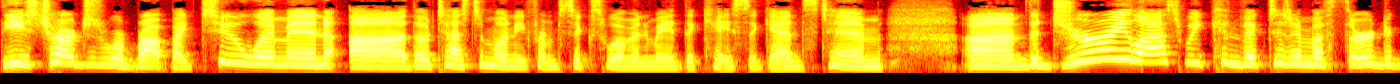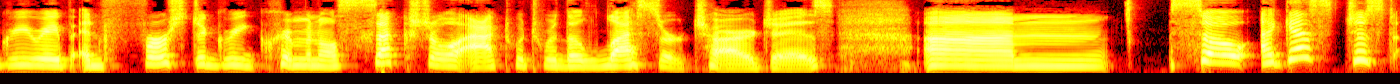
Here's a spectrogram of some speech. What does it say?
These charges were brought by two women, uh, though testimony from six women made the case against him. Um, the jury last week convicted him of third degree rape and first degree criminal sexual act, which were the lesser charges. Um, so I guess just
